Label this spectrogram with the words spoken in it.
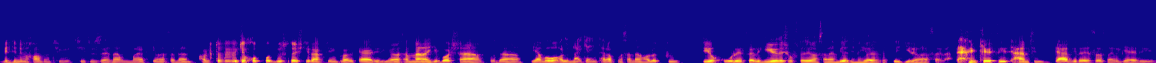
می‌دونی می‌خوام چی, چی تو ذهنم اومد که مثلا حالا تو که خب خود دوست داشتی رفتی این کار کردی یا مثلا من اگه باشم خودم یا بابا حالا نگه این طرف مثلا حالا تو سی خورده سالگی یادش افتاده مثلا بیاد اینو یاد بگیره مثلا. کسی همچین دوی رو احساس نمی‌کردی؟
